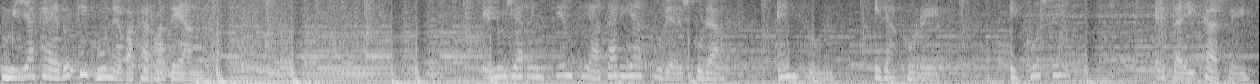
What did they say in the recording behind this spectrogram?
Milaka eduki gune bakar batean Elujarren zientzia ataria zure eskura Entzun, irakurri, ikusi eta ikasi.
